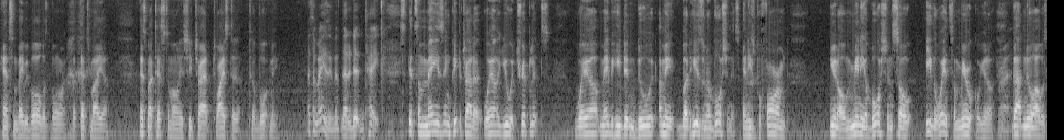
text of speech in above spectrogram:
handsome baby boy was born. But that's my uh, that's my testimony. She tried twice to, to abort me. That's amazing that, that it didn't take. It's, it's amazing. People try to, well, you were triplets. Well, maybe he didn't do it. I mean, but he's an abortionist and he's mm. performed, you know, many abortions. So either way, it's a miracle. You know, Right. God knew I was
